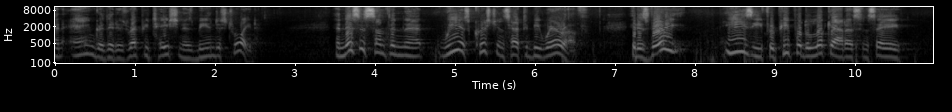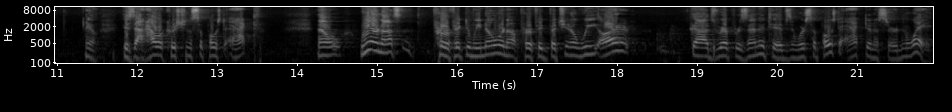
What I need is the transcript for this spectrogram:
an anger that his reputation is being destroyed. And this is something that we as Christians have to be aware of. It is very easy for people to look at us and say, you know, is that how a Christian is supposed to act? Now, we are not perfect, and we know we're not perfect, but you know, we are God's representatives, and we're supposed to act in a certain way.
